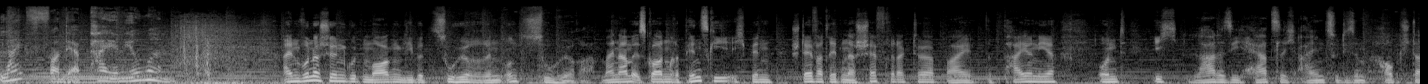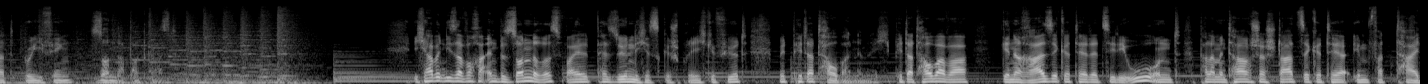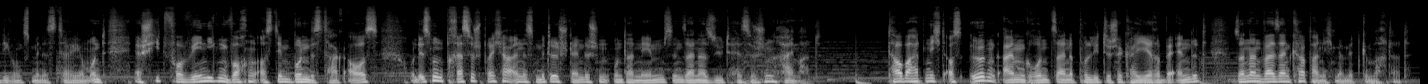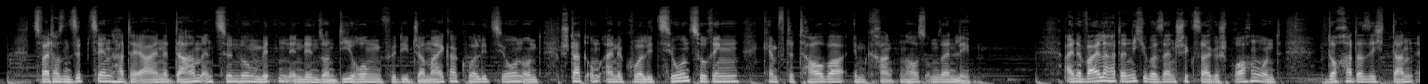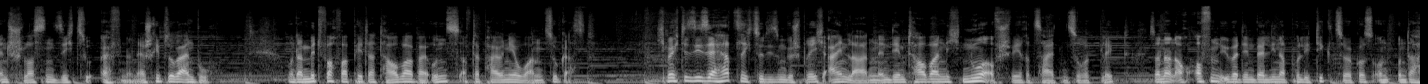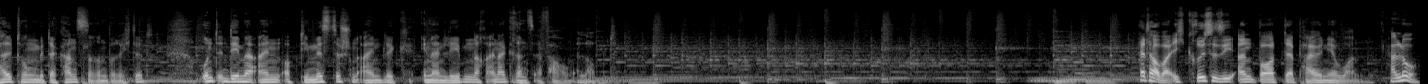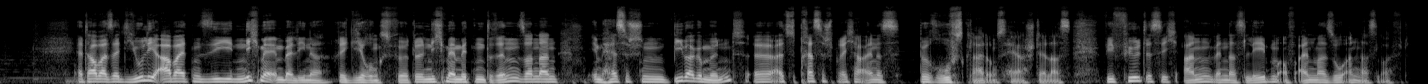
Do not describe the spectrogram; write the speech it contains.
Live von der Pioneer One. Einen wunderschönen guten Morgen, liebe Zuhörerinnen und Zuhörer. Mein Name ist Gordon Ripinski, ich bin stellvertretender Chefredakteur bei The Pioneer und ich lade Sie herzlich ein zu diesem Hauptstadt Briefing Sonderpodcast. Ich habe in dieser Woche ein besonderes, weil persönliches Gespräch geführt mit Peter Tauber nämlich. Peter Tauber war Generalsekretär der CDU und parlamentarischer Staatssekretär im Verteidigungsministerium und er schied vor wenigen Wochen aus dem Bundestag aus und ist nun Pressesprecher eines mittelständischen Unternehmens in seiner südhessischen Heimat. Tauber hat nicht aus irgendeinem Grund seine politische Karriere beendet, sondern weil sein Körper nicht mehr mitgemacht hat. 2017 hatte er eine Darmentzündung mitten in den Sondierungen für die Jamaika-Koalition und statt um eine Koalition zu ringen, kämpfte Tauber im Krankenhaus um sein Leben. Eine Weile hat er nicht über sein Schicksal gesprochen und doch hat er sich dann entschlossen, sich zu öffnen. Er schrieb sogar ein Buch. Und am Mittwoch war Peter Tauber bei uns auf der Pioneer One zu Gast. Ich möchte Sie sehr herzlich zu diesem Gespräch einladen, in dem Tauber nicht nur auf schwere Zeiten zurückblickt, sondern auch offen über den Berliner Politikzirkus und Unterhaltungen mit der Kanzlerin berichtet und in dem er einen optimistischen Einblick in ein Leben nach einer Grenzerfahrung erlaubt. Herr Tauber, ich grüße Sie an Bord der Pioneer One. Hallo. Herr Tauber, seit Juli arbeiten Sie nicht mehr im Berliner Regierungsviertel, nicht mehr mittendrin, sondern im hessischen Biebergemünd äh, als Pressesprecher eines Berufskleidungsherstellers. Wie fühlt es sich an, wenn das Leben auf einmal so anders läuft?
